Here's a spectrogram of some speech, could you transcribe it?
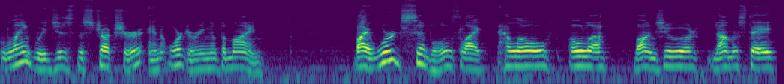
language is the structure and ordering of the mind. By word symbols like hello, hola, bonjour, namaste,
